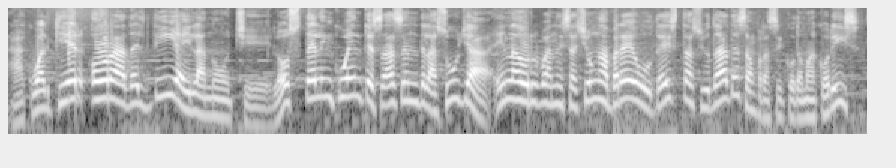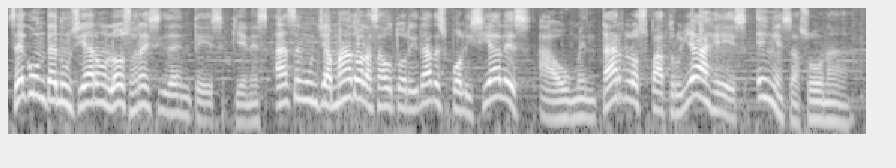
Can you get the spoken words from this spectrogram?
A cualquier hora del día y la noche, los delincuentes hacen de la suya en la urbanización Abreu de esta ciudad de San Francisco de Macorís, según denunciaron los residentes, quienes hacen un llamado a las autoridades policiales a aumentar los patrullajes en esa zona.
